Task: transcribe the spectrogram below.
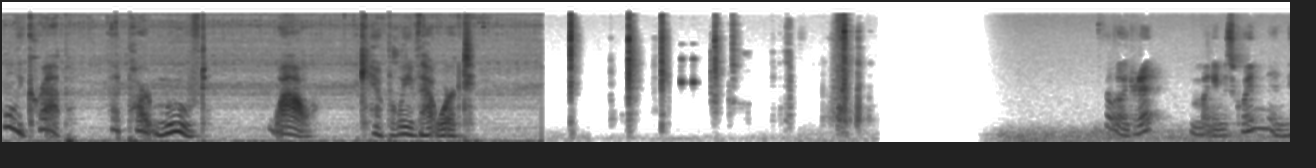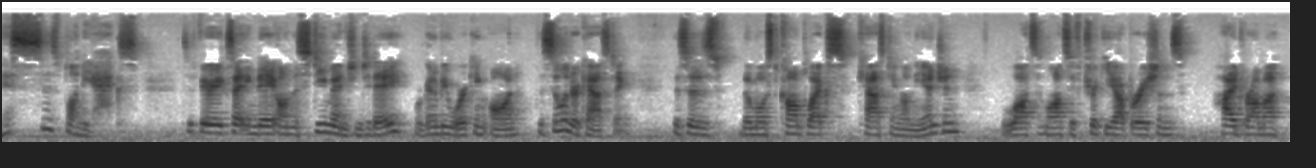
Holy crap, that part moved. Wow, I can't believe that worked. Hello, Internet. My name is Quinn, and this is Blondihacks. It's a very exciting day on the steam engine today. We're going to be working on the cylinder casting. This is the most complex casting on the engine. Lots and lots of tricky operations, high drama.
